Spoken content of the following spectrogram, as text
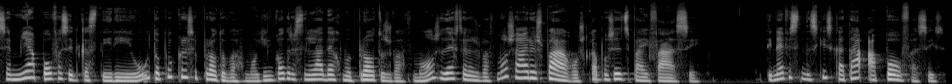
σε μια απόφαση δικαστηρίου, το οποίο κρίνει πρώτο βαθμό. Γενικότερα στην Ελλάδα έχουμε πρώτος βαθμός, δεύτερος βαθμός, άριος πάγος. Κάπως έτσι πάει η φάση. Την έφεση την ασκεί κατά απόφασης.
